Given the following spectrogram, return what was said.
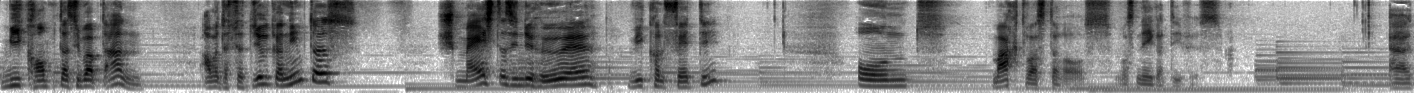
Wie kommt das überhaupt an? Aber der Satiriker nimmt das, schmeißt das in die Höhe wie Konfetti und macht was daraus, was Negatives. Er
